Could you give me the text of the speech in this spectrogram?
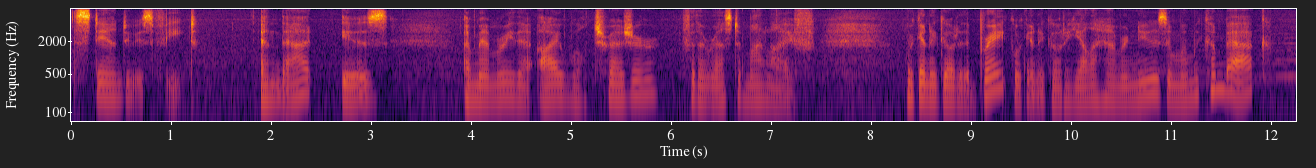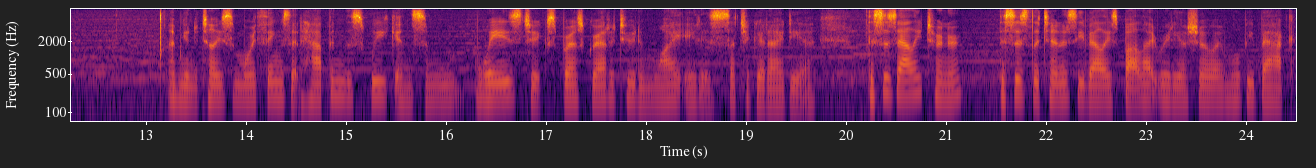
stand to his feet. And that is a memory that I will treasure for the rest of my life. We're going to go to the break. We're going to go to Yellowhammer News. And when we come back, I'm going to tell you some more things that happened this week and some ways to express gratitude and why it is such a good idea. This is Allie Turner. This is the Tennessee Valley Spotlight Radio Show, and we'll be back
